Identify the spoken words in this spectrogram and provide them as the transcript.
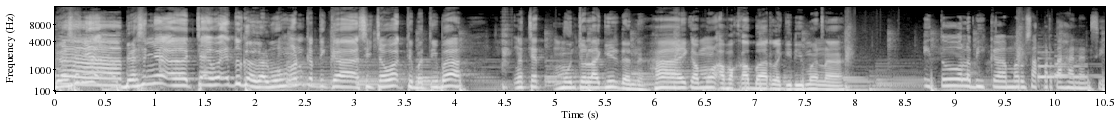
Biasanya biasanya eh, cewek itu gagal move on ketika si cowok tiba-tiba ngechat muncul lagi dan Hai kamu apa kabar lagi di mana? Itu lebih ke merusak pertahanan sih.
